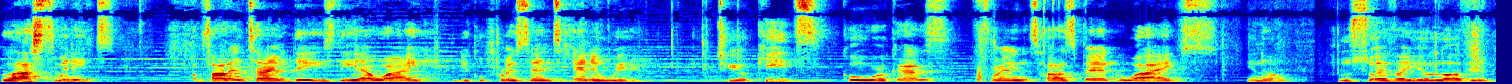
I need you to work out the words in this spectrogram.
Last minute Valentine's Day is DIY you could present anywhere to your kids, co-workers, friends, husband, wives, you know, whosoever you're loving.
